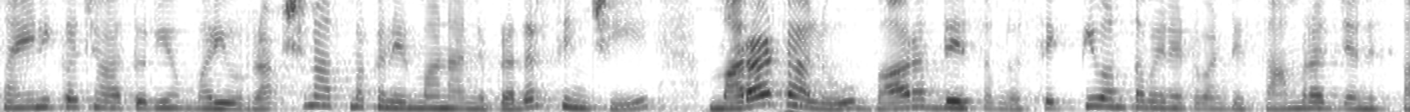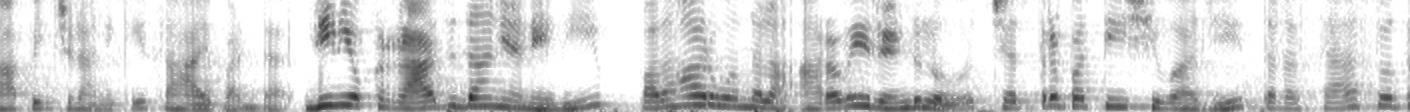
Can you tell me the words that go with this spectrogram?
సైనిక చాతుర్యం మరియు రక్షణాత్మక నిర్మాణాన్ని ప్రదర్శించి మరాఠాలు భారతదేశంలో శక్తివంతమైనటువంటి సామ్రాజ్యాన్ని స్థాపించడానికి సహాయపడ్డారు. దీని యొక్క రాజధాని అనేది పదహారు వందల అరవై రెండులో ఛత్రపతి శివాజీ తన శాశ్వత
